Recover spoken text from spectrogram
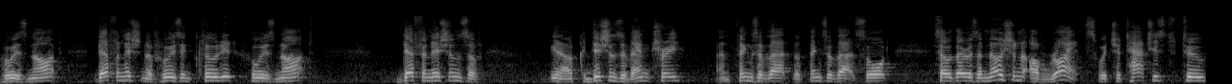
who is not, definition of who is included, who is not, definitions of you know, conditions of entry and things of that, the things of that sort. So there is a notion of rights which attaches to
